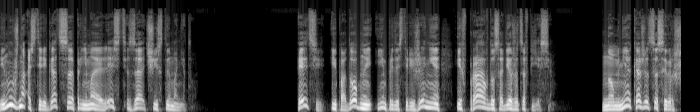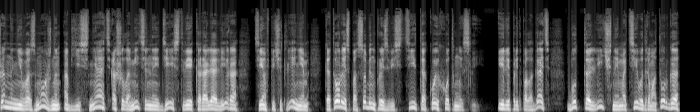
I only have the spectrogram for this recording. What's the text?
и нужно остерегаться, принимая лесть за чистую монету. Эти и подобные им предостережения и вправду содержатся в пьесе. Но мне кажется совершенно невозможным объяснять ошеломительные действия короля Лира тем впечатлением, которое способен произвести такой ход мыслей или предполагать, будто личные мотивы драматурга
